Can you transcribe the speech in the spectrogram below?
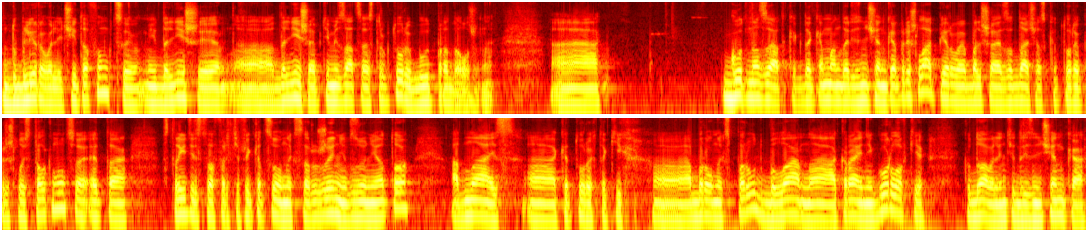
дублировали чьи-то функции, и дальнейшая, дальнейшая оптимизация структуры будет продолжена. Год назад, когда команда Резниченко пришла, первая большая задача, с которой пришлось столкнуться, это строительство фортификационных сооружений в зоне АТО. Одна из а, которых таких а, оборонных споруд была на окраине Горловки, куда Валентин Резниченко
